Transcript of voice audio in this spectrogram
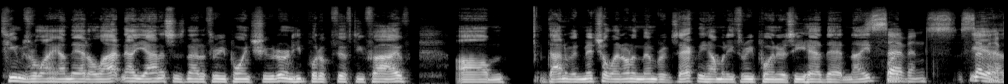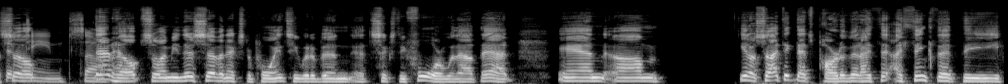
teams rely on that a lot. Now, Giannis is not a three point shooter and he put up 55. Um, Donovan Mitchell, I don't remember exactly how many three pointers he had that night. Seven, seven yeah, 15. So, so, that helps. So I mean, there's seven extra points. He would have been at 64 without that. And um, you know, so I think that's part of it. I think I think that the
